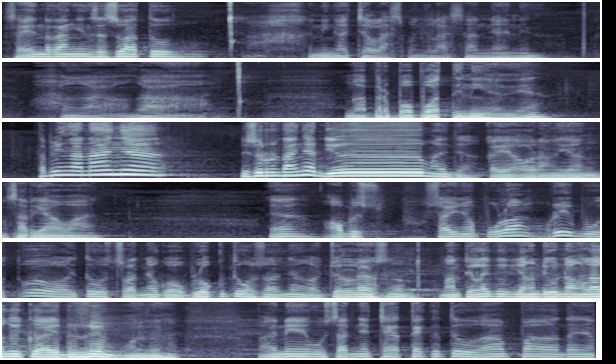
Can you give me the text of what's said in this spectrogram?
saya nerangin sesuatu ah, ini nggak jelas penjelasannya ini ah, nggak nggak nggak berbobot ini ya tapi nggak nanya. Disuruh tanya diem aja. Kayak orang yang sariawan. Ya habis sayanya pulang ribut. Oh itu ustadznya goblok itu ustadznya nggak jelas. Nanti lagi yang diundang lagi ke Dream nah, ini ustadznya cetek itu apa katanya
